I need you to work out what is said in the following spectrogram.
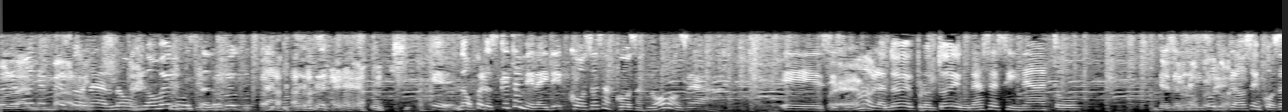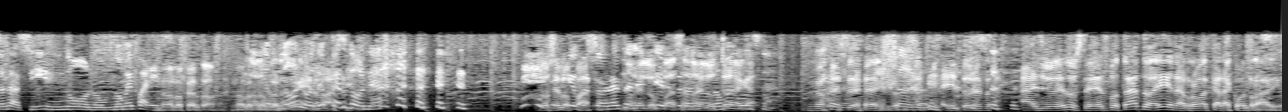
no la embarró. perdonar, no, no me gusta, no me gusta. Que- no, pero es que también hay de cosas a cosas, ¿no? O sea, eh, si Bueno. estamos hablando de pronto de un asesinato, Ese no lo involucrados en cosas así, no, no, no me parece. No lo perdona, no lo No, perdona. no, no es de así. perdona. No se lo pasa. personas No se lo pasa, no se lo traga. Entonces, ayuden ustedes votando ahí en arroba Caracol Radio.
